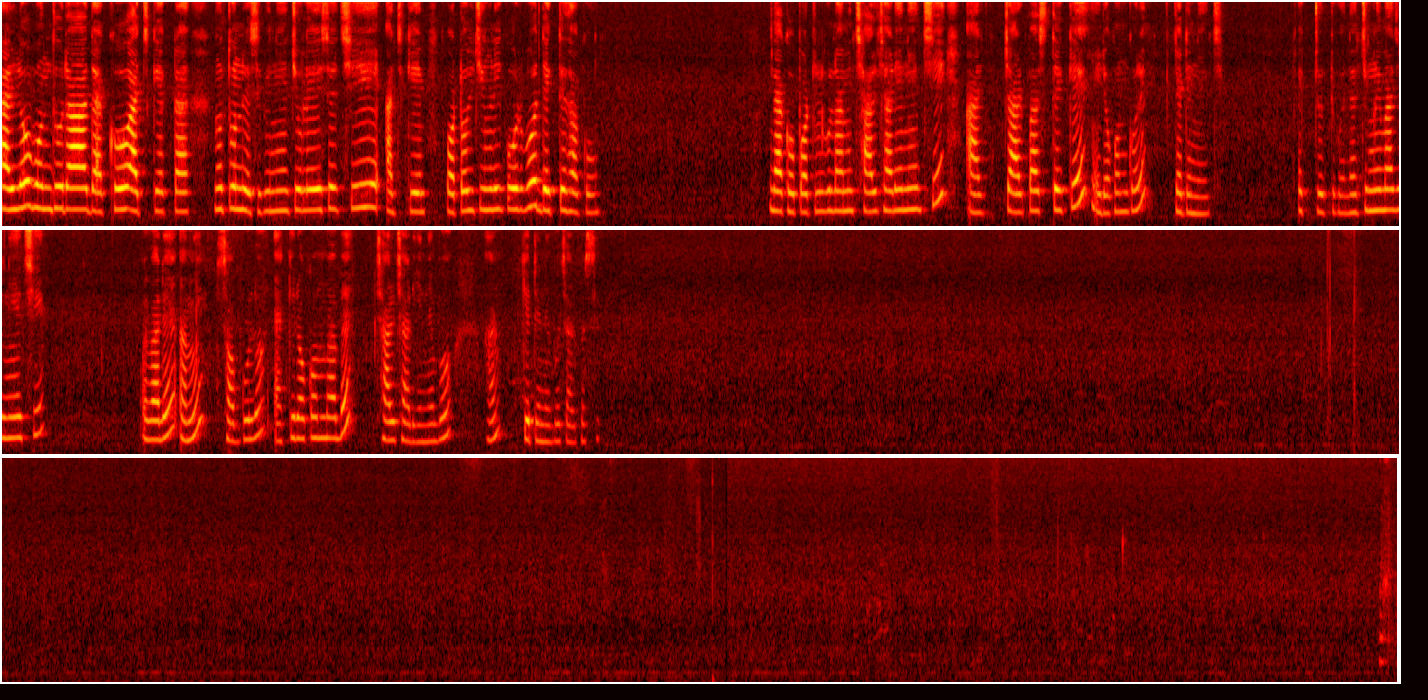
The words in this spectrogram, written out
Hello বন্ধুরা, দেখো আজকে একটা নতুন রেসিপি নিয়ে চলে এসেছি। আজকে পটল চিংড়ি করব, দেখতে থাকো। দেখো পটলগুলো আমি ছাল ছাড়িয়ে নিয়েছি আর চারপাশ থেকে এরকম করে কেটে নিয়েছি। একটু একটু করে। চিংড়ি মাছ নিয়েছি। এবারে আমি সবগুলো একই রকমভাবে ছাল ছাড়িয়ে নেব। আর কেটে নেব চারপাশে।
